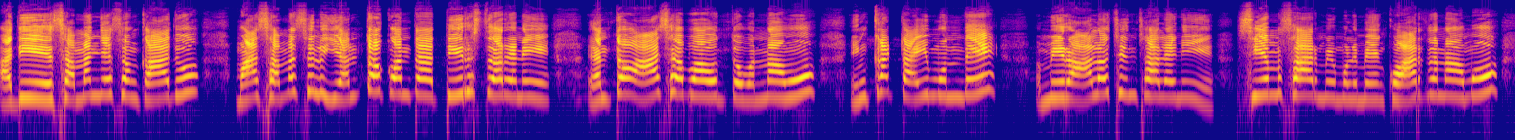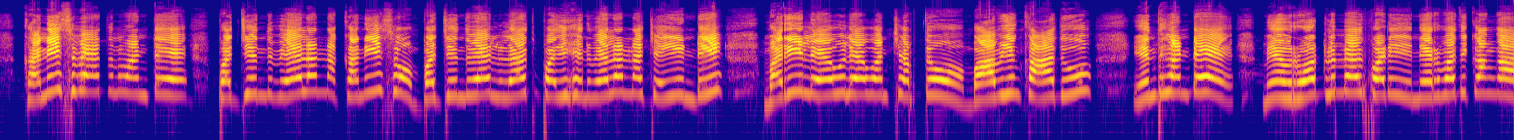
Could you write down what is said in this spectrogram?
అది సమంజసం కాదు. మా సమస్యలు ఎంతో కొంత తీరుస్తారని ఎంతో ఆశాభావంతో ఉన్నాము. ఇంకా టైం ఉంది. మీరు ఆలోచించాలని సీఎం సార్ మిమ్మల్ని మేము కోరుతున్నాము. కనీస వేతనం అంటే పద్దెనిమిది వేలన్న కనీసం పద్దెనిమిది వేలు లేదా పదిహేను వేలన్నా చేయండి. మరీ లేవు లేవు అని చెప్తూ భావ్యం కాదు. ఎందుకంటే మేము రోడ్ల మీద పడి నిర్వధికంగా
